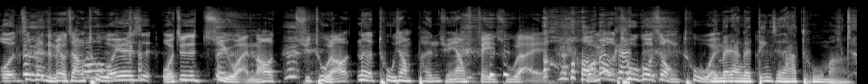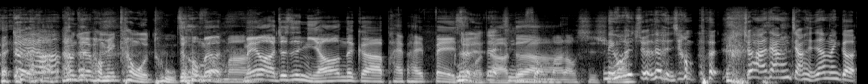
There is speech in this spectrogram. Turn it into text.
我这辈子没有这样吐过，因为是我就是锯完然后去吐，然后那个吐像喷泉一样飞出来，我没有吐过这种吐哎。你们两个盯着他吐吗？对啊，他们就在旁边看我吐，就没有吗没有啊，就是你要那个啊拍拍背什么的对啊吗？啊。老师说，你会觉得很像喷，就他这样讲，很像那个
